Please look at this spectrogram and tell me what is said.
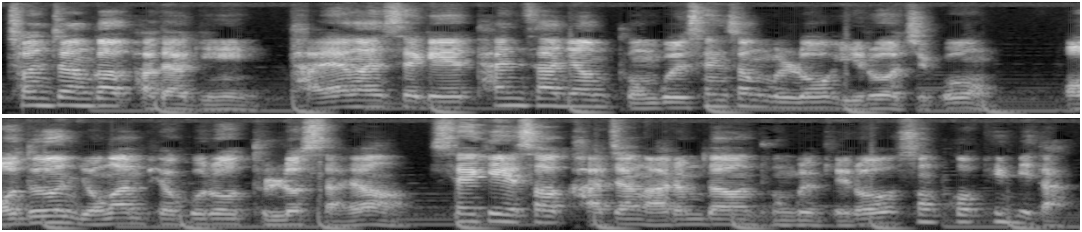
천장과 바닥이 다양한 색의 탄산염 동굴 생성물로 이루어지고 어두운 용암 벽으로 둘러싸여 세계에서 가장 아름다운 동굴계로 손꼽힙니다.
